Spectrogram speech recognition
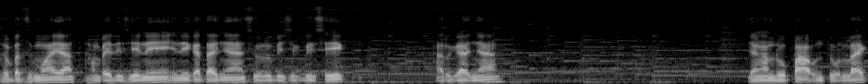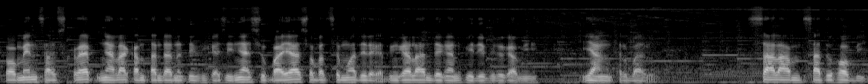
sobat semua ya sampai di sini ini katanya suruh bisik-bisik harganya Jangan lupa untuk like, komen, subscribe, nyalakan tanda notifikasinya supaya sobat semua tidak ketinggalan dengan video-video kami yang terbaru. Salam satu hobi.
